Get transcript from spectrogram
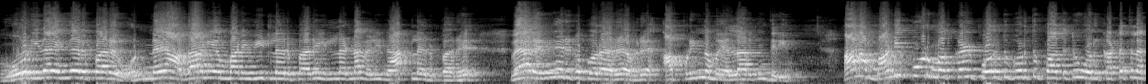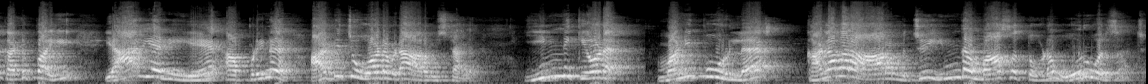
மோடி தான் எங்க இருப்பாரு? ஒன்னே அதானி அம்பானி வீட்டுல இருப்பாரு இல்லைன்னா வெளிநாட்டுல இருப்பாரு. வேற எங்க இருக்க போறாரு அவரு அப்படின்னு நம்ம எல்லாருக்கும் தெரியும். ஆனா மணிப்பூர் மக்கள் பொறுத்து பொறுத்து பார்த்துட்டு ஒரு கட்டத்துல கடுப்பாயி யார் யா நீயே? அப்படின்னு அடிச்சு ஓட விட ஆரம்பிச்சிட்டாங்க. இன்னைக்கோட மணிப்பூர்ல கலவரம் ஆரம்பிச்சு இந்த மாசத்தோட ஒரு வருஷம் ஆச்சு.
